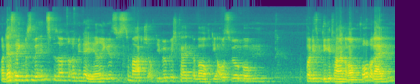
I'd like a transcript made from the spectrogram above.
Und deswegen müssen wir insbesondere Minderjährige systematisch auf die Möglichkeiten, aber auch die Auswirkungen von diesem digitalen Raum vorbereiten.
